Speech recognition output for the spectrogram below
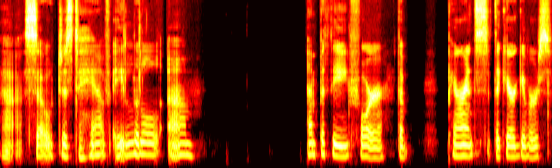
Uh, so just to have a little um, empathy for the parents, the caregivers,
